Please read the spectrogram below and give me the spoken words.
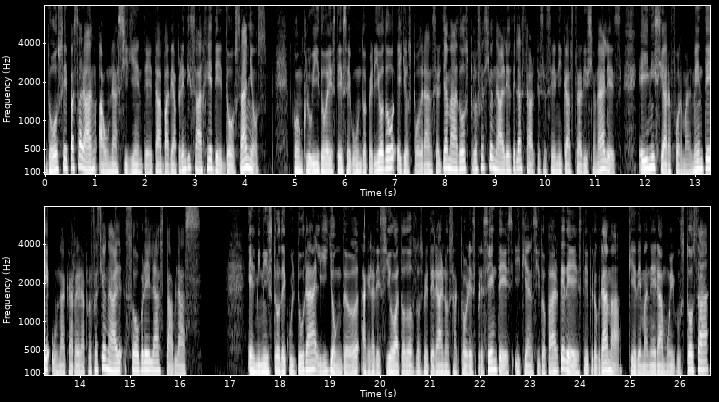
12 pasarán a una siguiente etapa de aprendizaje de dos años. Concluido este segundo periodo, ellos podrán ser llamados profesionales de las artes escénicas tradicionales e iniciar formalmente una carrera profesional sobre las tablas. El ministro de Cultura, Lee Yong-de, agradeció a todos los veteranos actores presentes y que han sido parte de este programa, que de manera muy gustosa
